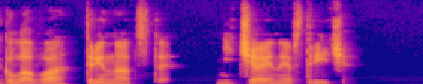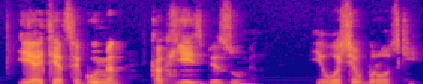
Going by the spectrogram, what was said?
Глава 13. Нечаянная встреча. И отец игумен, как есть безумен. Иосиф Бродский.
